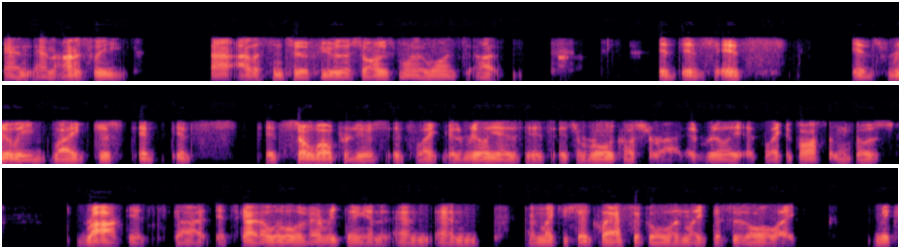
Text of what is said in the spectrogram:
and and honestly, uh, I listened to a few of the songs more than once. Uh, it it's it's it's really like just it it's it's so well produced. It's like it really is. It's it's a roller coaster ride. It really it's like it's awesome. Mm-hmm. It goes rock. It's got it's got a little of everything and and and and like you said, classical and like this is all like mixed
